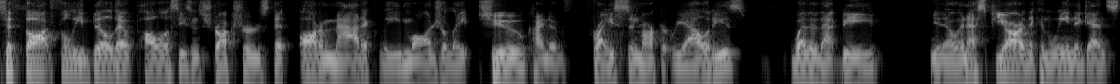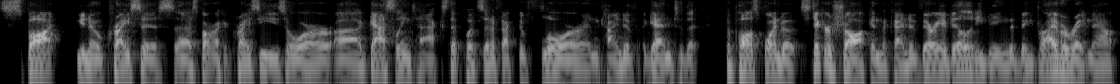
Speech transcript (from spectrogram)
to thoughtfully build out policies and structures that automatically modulate to kind of price and market realities, whether that be you know an SPR that can lean against spot you know crisis, uh, spot market crises, or uh, gasoline tax that puts an effective floor and kind of again to the to Paul's point about sticker shock and the kind of variability being the big driver right now.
